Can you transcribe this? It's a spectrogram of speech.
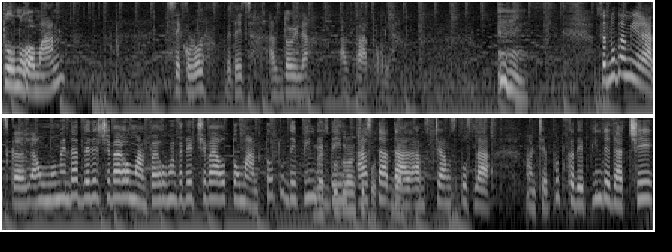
turnul roman, secolul, vedeți, al doilea, al patrulea. Să nu vă mirați că la un moment dat vedeți ceva roman, pe urmă vedeți ceva otoman. Totul depinde de asta, da, da am, ce am spus la început, că depinde de ce uh,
